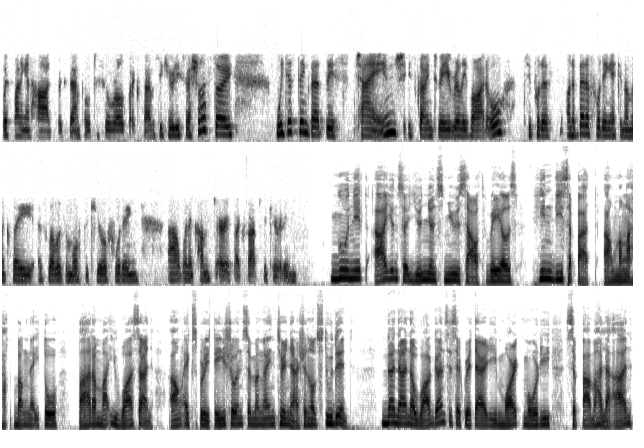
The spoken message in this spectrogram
we're finding it hard, for example, to fill roles like cybersecurity specialists. So we just think that this change is going to be really vital to put us on a better footing economically as well as a more secure footing uh, when it comes to areas like cybersecurity. Ngunit ayon sa Unions New South Wales, hindi sapat ang mga hakbang na ito para maiwasan ang exploitation sa mga international student. Nananawagan si Secretary Mark Mori sa pamahalaan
